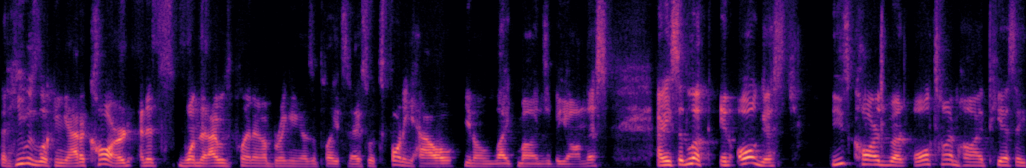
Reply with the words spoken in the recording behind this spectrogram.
that he was looking at a card, and it's one that I was planning on bringing as a play today. So it's funny how you know like minds be on this. And he said, "Look, in August, these cards were at all-time high PSA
